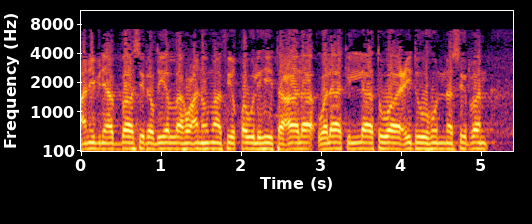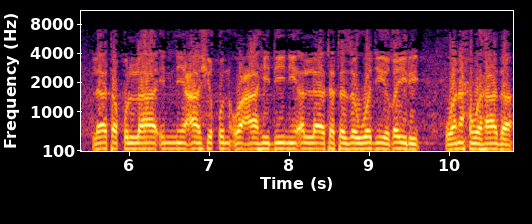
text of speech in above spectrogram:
عن ابن عباس رضي الله عنهما في قوله تعالى ولكن لا تواعدوهن سرا لا تقل لها إني عاشق وعاهديني ألا تتزوجي غيري ونحو هذا.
